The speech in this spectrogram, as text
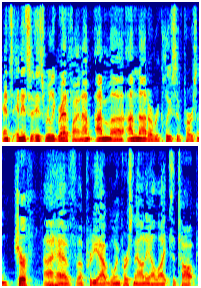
and, and it's, it's really gratifying. I'm, I'm, uh, I'm not a reclusive person. Sure. I have a pretty outgoing personality. I like to talk.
